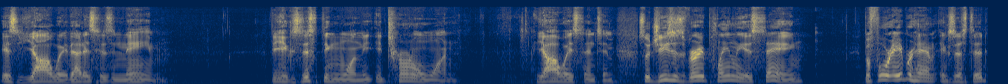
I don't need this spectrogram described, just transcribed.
is Yahweh. That is his name. The existing one, the eternal one. Yahweh sent him. So Jesus very plainly is saying, before Abraham existed,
